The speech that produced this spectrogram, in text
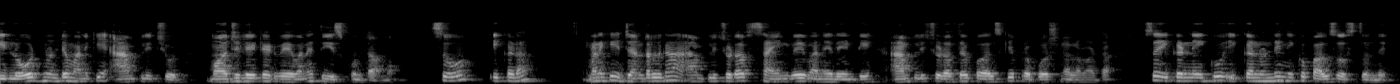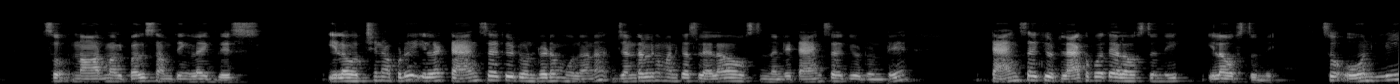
ఈ లోడ్ నుండి మనకి యాంప్లిట్యూడ్ మాడ్యులేటెడ్ వేవ్ అనేది తీసుకుంటాము. సో ఇక్కడ మనకి జనరల్గా యాంప్లిట్యూడ్ ఆఫ్ సైన్ వేవ్ అనేది ఏంటి? ఆంప్లిట్యూడ్ ఆఫ్ ద పర్ల్స్కి ప్రపోర్షనల్ అనమాట సో ఇక్కడ నీకు ఇక్కడ నుండి నీకు పల్స్ వస్తుంది. So normal pulse something like this ఇలా వచ్చినప్పుడు ఇలా ట్యాంక్ సర్క్యూట్ ఉండడం మూలన జనరల్గా మనకి అసలు ఎలా వస్తుందంటే ట్యాంక్ సర్క్యూట్ ఉంటే ట్యాంక్ సర్క్యూట్ లేకపోతే ఎలా వస్తుంది? ఇలా వస్తుంది. So only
